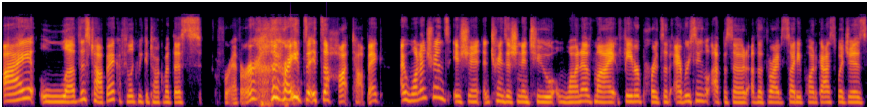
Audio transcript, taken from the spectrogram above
I love this topic. I feel like we could talk about this forever, right? It's, it's a hot topic I want to transition transition into one of my favorite parts of every single episode of the Thrive Society podcast, which is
